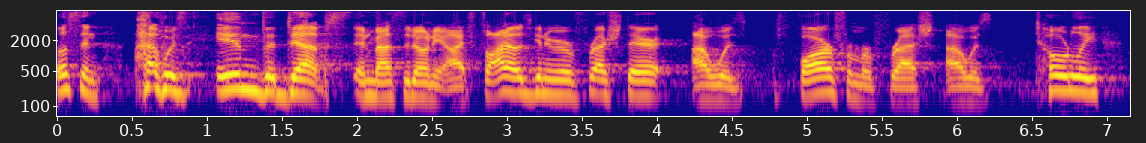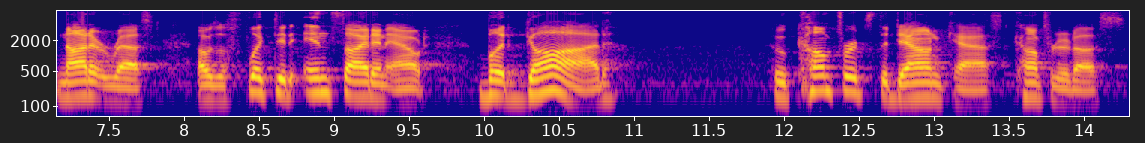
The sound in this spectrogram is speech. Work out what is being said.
listen, I was in the depths in Macedonia. I thought I was going to be refreshed there. I was far from refreshed. I was totally not at rest. I was afflicted inside and out. But God who comforts the downcast, comforted us,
